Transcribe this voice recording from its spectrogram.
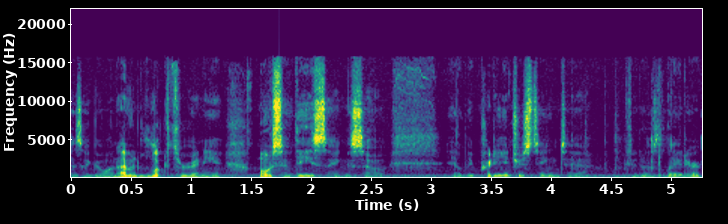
as I go on. I haven't looked through any most of these things, so it'll be pretty interesting to look at those later.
